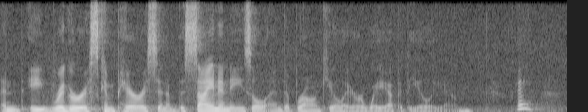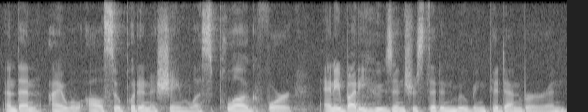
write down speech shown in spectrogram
and a rigorous comparison of the sinonasal and the bronchial airway epithelium. And then I will also put in a shameless plug for anybody who's interested in moving to Denver and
